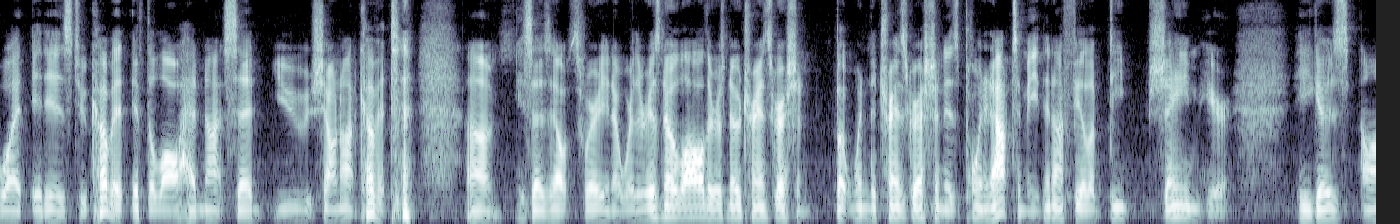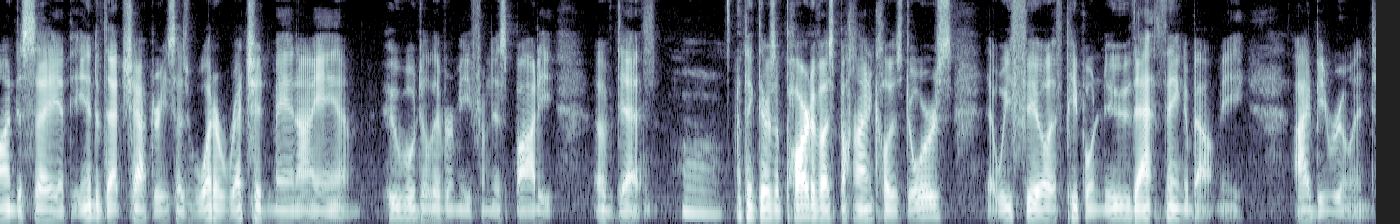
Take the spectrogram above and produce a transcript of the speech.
what it is to covet if the law had not said, You shall not covet. um, he says elsewhere, you know, where there is no law, there is no transgression. But when the transgression is pointed out to me, then I feel a deep shame here. He goes on to say at the end of that chapter, he says, What a wretched man I am. Who will deliver me from this body of death? Hmm. I think there's a part of us behind closed doors that we feel if people knew that thing about me, I'd be ruined.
